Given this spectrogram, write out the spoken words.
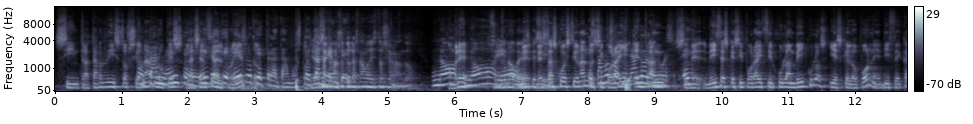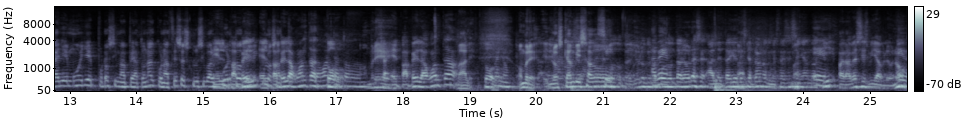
sin tratar de distorsionar lo que es la Totalmente, esencia es del que- es proyecto. lo que tratamos, Pues ya O sea, que totalmente. nosotros la estamos distorsionando. No, Hombre, no, sí, no. no, Me, ves que me sí. estás cuestionando Estamos si por ahí entran. Si me, me dices que si por ahí circulan vehículos y es que lo pone, dice calle Muelle, próxima peatonal con acceso exclusivo al El puerto de papel, el vehículos. papel aguanta, todo. todo. Hombre. O sea, el papel aguanta Vale. todo. Bueno. Hombre, los que han visado. Sí. Todo, pero yo lo que A no ver. puedo dar ahora es al detalle de este plano que me estáis enseñando Eh, aquí para ver si es viable o no. Eh,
